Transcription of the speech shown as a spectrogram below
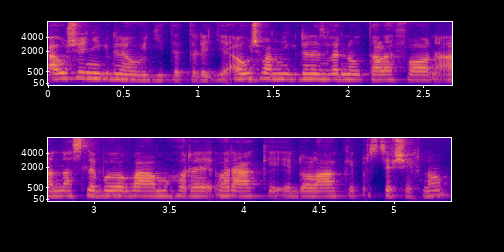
a už je nikdy neuvidíte ty lidi, a už vám nikdy nezvednou telefon a naslibují vám hory, horáky i doláky, prostě všechno.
